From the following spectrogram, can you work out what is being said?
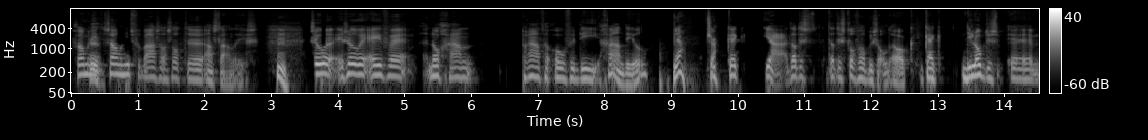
Zou me niet, zou me niet verbazen als dat uh, aanstaande is. Hm. Zullen, we, zullen we even nog gaan praten over die graandeal? Ja, sure. Kijk, ja, dat is, dat is toch wel bijzonder ook. Kijk, die loopt dus uh,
